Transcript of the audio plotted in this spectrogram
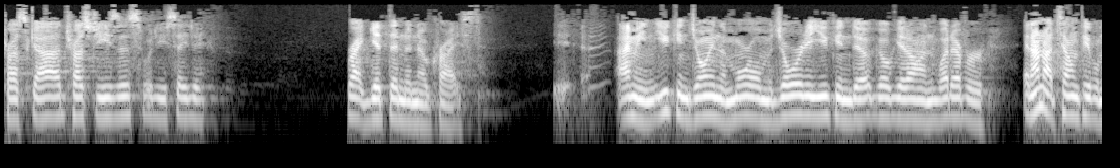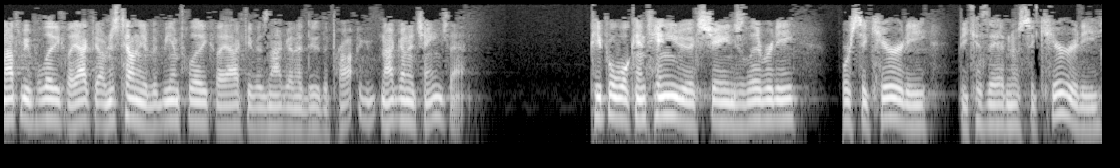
Trust God, trust Jesus. What do you say, Jay? Right, get them to know Christ. I mean, you can join the moral majority. You can do, go get on whatever and I'm not telling people not to be politically active. I'm just telling you that being politically active is not going to do the pro- not going to change that. People will continue to exchange liberty for security because they have no security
